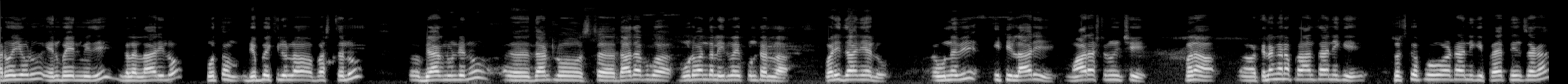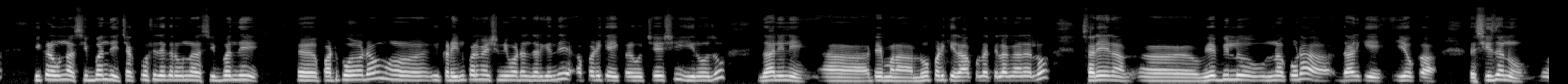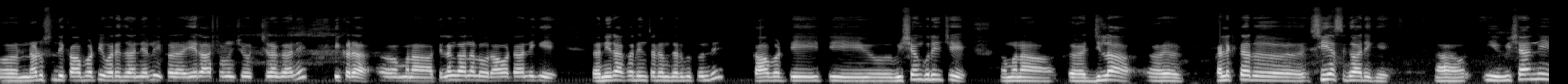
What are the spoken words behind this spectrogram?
అరవై ఏడు ఎనభై ఎనిమిది గల లారీలో మొత్తం డెబ్బై కిలోల బస్తాలు బ్యాగులు ఉండేను. దాంట్లో దాదాపుగా మూడు వందల ఇరవై కుంటల వరి ధాన్యాలు ఉన్నవి. ఇటు లారీ మహారాష్ట్ర నుంచి మన తెలంగాణ ప్రాంతానికి చొచ్చుకుపోవడానికి ప్రయత్నించగా ఇక్కడ ఉన్న సిబ్బంది చెక్ పోస్ట్ దగ్గర ఉన్న సిబ్బంది పట్టుకోవడం ఇక్కడ ఇన్ఫర్మేషన్ ఇవ్వడం జరిగింది. అప్పటికే ఇక్కడ వచ్చేసి ఈ రోజు దానిని అంటే మన లోపలికి రాకుండా తెలంగాణలో సరైన ఆ, వే బిల్లు ఉన్నా కూడా దానికి ఈ యొక్క సీజన్ నడుస్తుంది కాబట్టి వరి ధాన్యాలు ఇక్కడ ఏ రాష్ట్రం నుంచి వచ్చినా కానీ ఇక్కడ మన తెలంగాణలో రావడానికి నిరాకరించడం జరుగుతుంది. కాబట్టి ఈ విషయం గురించి మన జిల్లా కలెక్టర్ సిఎస్ గారికి ఈ విషయాన్ని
